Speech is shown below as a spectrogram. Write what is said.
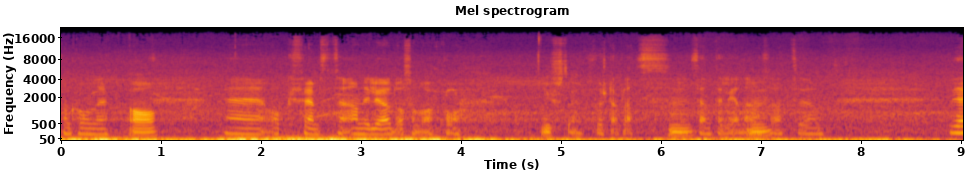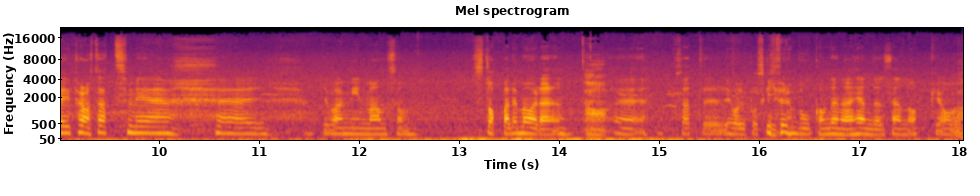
funktioner. ja, Eh, och främst Annie Lööf då, som var på just det. första plats, Mm. Centerledaren. Mm. Så att, eh, vi har ju pratat med, eh, det var min man som stoppade mördaren. Eh, så att eh, vi håller på att skriva en bok om den här händelsen och om,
